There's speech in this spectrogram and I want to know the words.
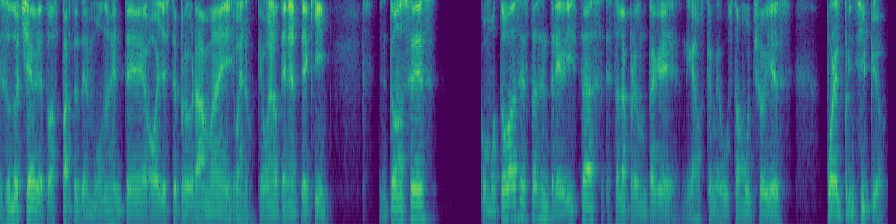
Eso es lo chévere, todas partes del mundo gente oye este programa y bueno, qué bueno tenerte aquí. Entonces, como todas estas entrevistas, esta es la pregunta que digamos que me gusta mucho y es por el principio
